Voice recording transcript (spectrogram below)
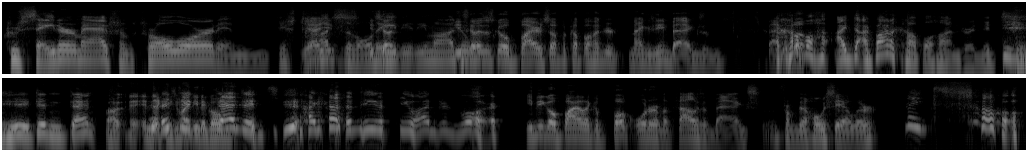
crusader mags from troll lord and just Yeah, you tons s- of old you AD&D you modules. just gotta just go buy yourself a couple hundred magazine bags and a bag 'em up. couple I, I bought a couple hundred. It, it didn't dent. In in that case, you might need to go. dent it. I gotta need a few hundred more. You need to go buy like a bulk order of a thousand bags from the wholesaler think so.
